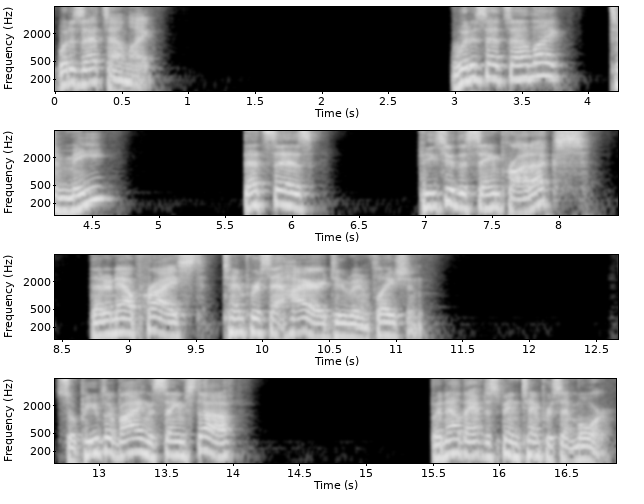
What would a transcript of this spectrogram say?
What does that sound like what does that sound like to me? That says these are the same products that are now priced 10% higher due to inflation. So people are buying the same stuff, but now they have to spend 10% more.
